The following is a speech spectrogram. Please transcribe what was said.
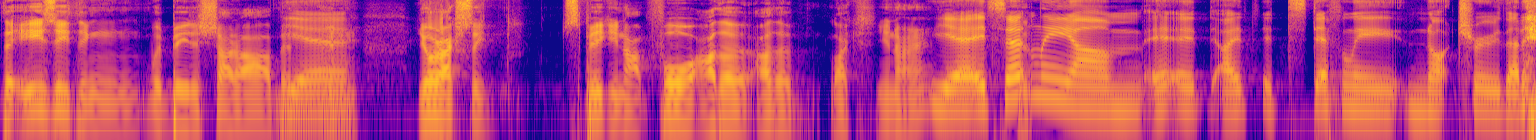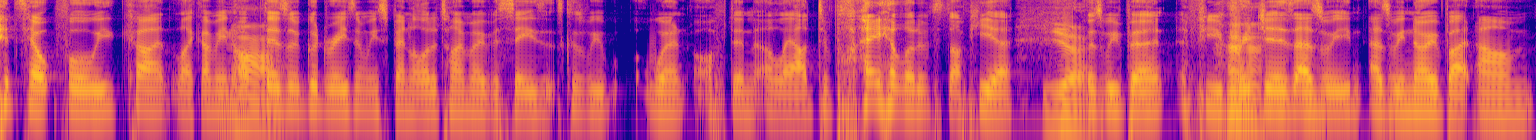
the easy thing would be to shut up and, Yeah. and you're actually speaking up for other other like you know Yeah, it's certainly um, it, it I, it's definitely not true that it's helpful. We can't like I mean, No. there's a good reason we spend a lot of time overseas. It's because we weren't often allowed to play a lot of stuff here yeah because we burnt a few bridges as we as we know. But um,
